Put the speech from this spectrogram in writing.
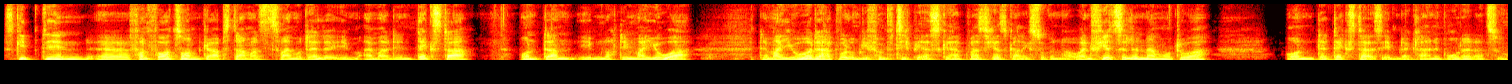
es gibt den, äh, von Forzon gab es damals zwei Modelle, eben einmal den Dexter und dann eben noch den Major. Der Major, der hat wohl um die 50 PS gehabt, weiß ich jetzt gar nicht so genau. Aber ein Vierzylindermotor und der Dexter ist eben der kleine Bruder dazu.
